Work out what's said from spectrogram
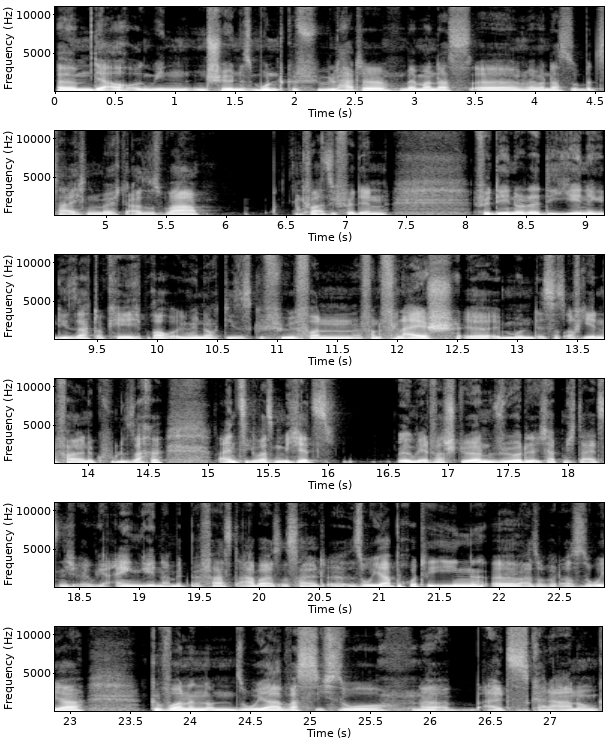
ähm, der auch irgendwie ein, ein, schönes Mundgefühl hatte, wenn man das, äh, wenn man das so bezeichnen möchte. Also es war quasi für den für den oder diejenige, die sagt, okay, ich brauche irgendwie noch dieses Gefühl von, von Fleisch äh, im Mund, ist das auf jeden Fall eine coole Sache. Das Einzige, was mich jetzt irgendwie etwas stören würde. Ich habe mich da jetzt nicht irgendwie eingehend damit befasst, aber es ist halt äh, Sojaprotein, äh, also wird aus Soja gewonnen und Soja, was ich so ne, als, keine Ahnung,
